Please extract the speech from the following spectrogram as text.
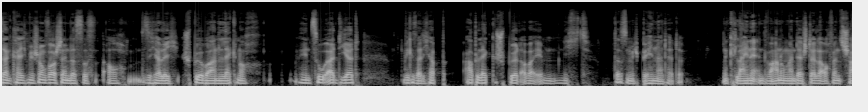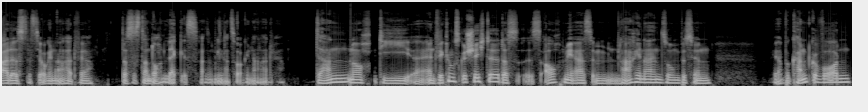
dann kann ich mir schon vorstellen, dass das auch sicherlich spürbaren Leck noch hinzuaddiert. Wie gesagt, ich habe hab Leck gespürt, aber eben nicht, dass es mich behindert hätte. Eine kleine Entwarnung an der Stelle, auch wenn es schade ist, dass die Original-Hardware, dass es dann doch ein Leck ist, also im Gegensatz zur Original-Hardware. Dann noch die äh, Entwicklungsgeschichte, das ist auch mir erst im Nachhinein so ein bisschen ja, bekannt geworden,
